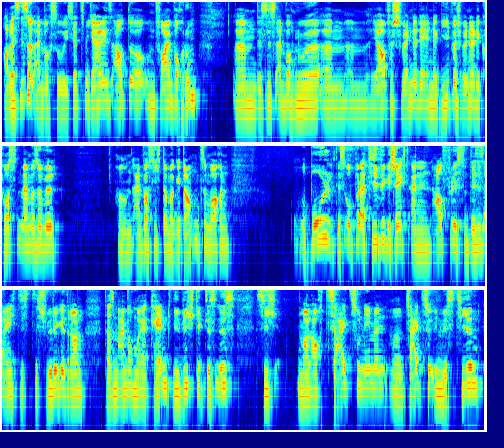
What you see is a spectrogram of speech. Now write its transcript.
aber es ist halt einfach so, ich setze mich ein ins Auto und fahre einfach rum, ähm, das ist einfach nur ähm, ähm, ja, verschwendete Energie, verschwendete Kosten, wenn man so will. Und einfach sich da mal Gedanken zu machen, obwohl das operative Geschäft einen auffrisst, und das ist eigentlich das, das Schwierige dran, dass man einfach mal erkennt, wie wichtig das ist, sich mal auch Zeit zu nehmen, äh, Zeit zu investieren,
